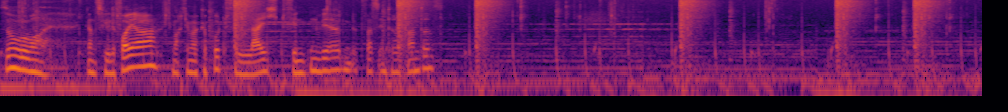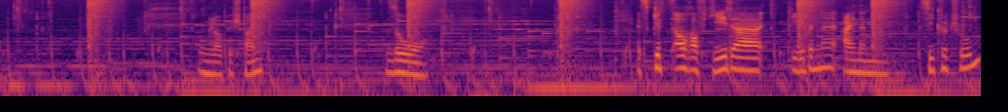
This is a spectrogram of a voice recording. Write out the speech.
So, Ganz viele Feuer. Ich mache die mal kaputt. Vielleicht finden wir irgendetwas Interessantes. Unglaublich spannend. So. Es gibt auch auf jeder Ebene einen Secret Room.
